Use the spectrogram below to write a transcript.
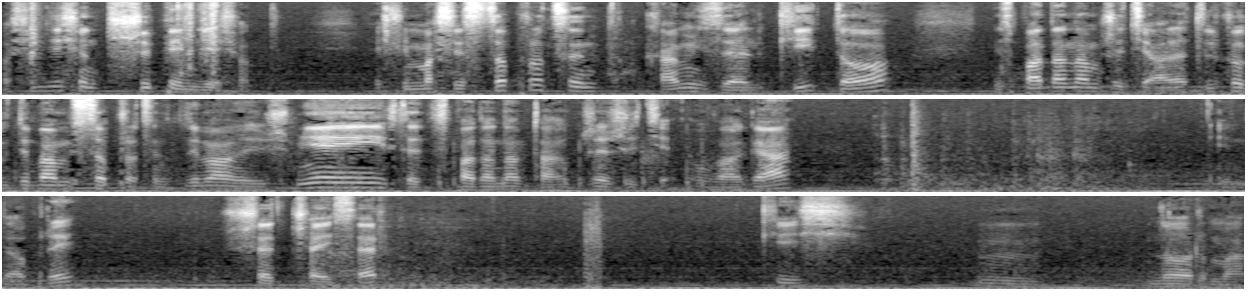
83,50. Jeśli ma się 100% kamizelki, to nie spada nam życie, ale tylko gdy mamy 100%. Gdy mamy już mniej, wtedy spada nam także życie. Uwaga. Dzień dobry. Shed Chaser. Jakiś... Hmm, norma.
